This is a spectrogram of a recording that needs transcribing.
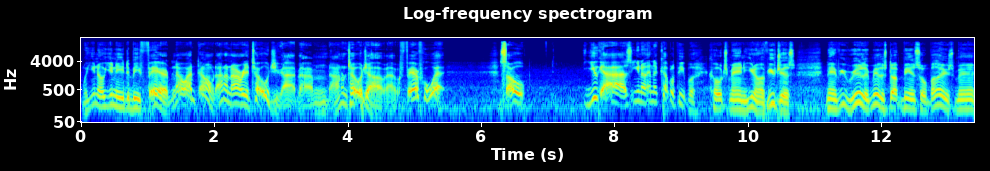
Well, you know, you need to be fair. No, I don't. I don't already told you. I I'm, I don't told y'all. Fair for what? So you guys, you know, and a couple of people, Coach, man, you know, if you just, man, if you really, really stop being so biased, man,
